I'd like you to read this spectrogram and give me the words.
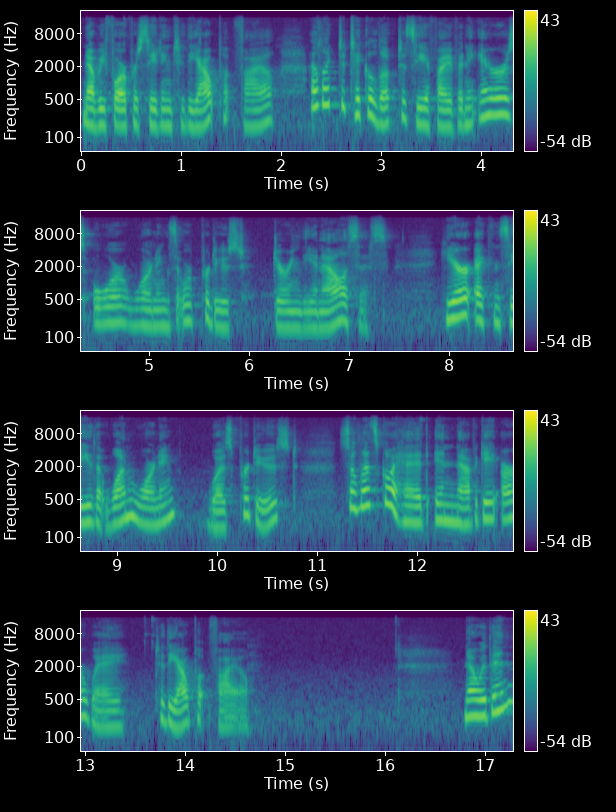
Now before proceeding to the output file, I'd like to take a look to see if I have any errors or warnings that were produced during the analysis. Here I can see that one warning was produced, so let's go ahead and navigate our way to the output file. Now within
